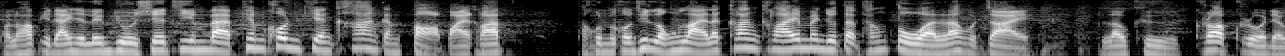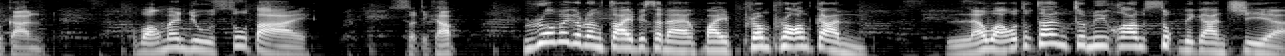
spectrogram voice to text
พลพักผีแดงอย่าลืมอยู่เชียร์ทีมแบบเข้มข้นเคียงข้างกันต่อไปครับ ถ้าคุณเป็นคนที่หลงไหลและคลั่งไคล้แมนยูแต่ทั้งตัวและหัวใจ เราคือครอบครัวเดียวกันผมหวังแมนยูสู้ตาย สวัสดีครับ ร่วมให้กำลังใจไปแสดงไปพร้อมๆกัน และหวังว่าทุกท่านจะมีความสุขในการเชียร์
